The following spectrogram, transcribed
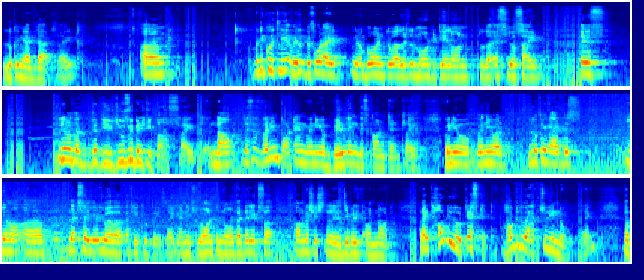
looking at that, right? Um, very quickly, before I you know go into a little more detail on to the SEO side, is you know the, the usability path, right? Now this is very important when you're building this content, right? When you when you are looking at this, you know, uh, let's say you have a FAQ page, right? And if you want to know whether it's a conversational eligible or not, right? How do you test it? How do you actually know, right? The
